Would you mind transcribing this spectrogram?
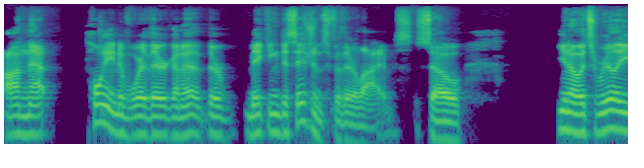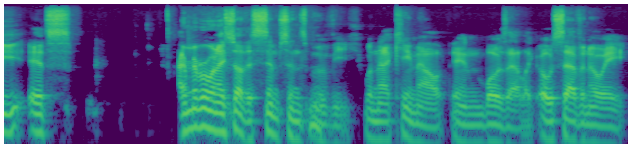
on that point of where they're gonna they're making decisions for their lives. So, you know, it's really it's I remember when I saw the Simpsons movie when that came out in what was that like 07, 08.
